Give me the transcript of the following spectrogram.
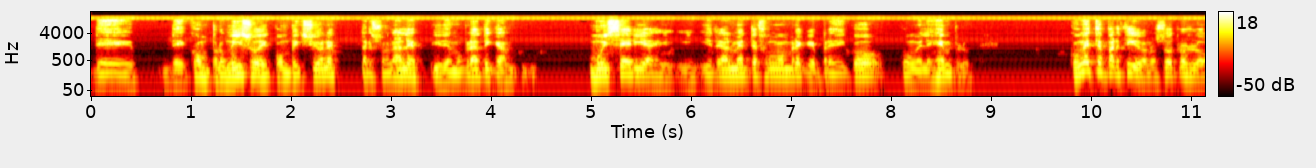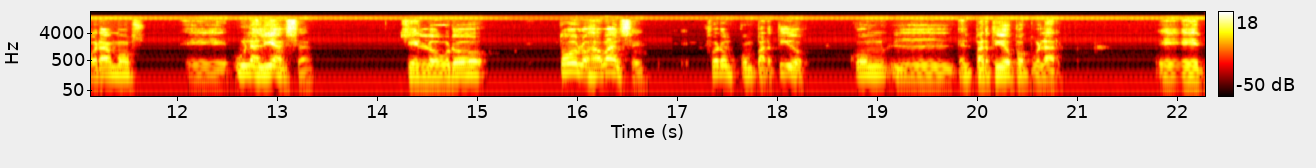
de, de, compromisos y convicciones personales y democráticas muy serias y, realmente fue un hombre que predicó con el ejemplo. Con este partido nosotros logramos eh, una alianza que logró todos los avances fueron compartidos con el Partido Popular. Eh,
